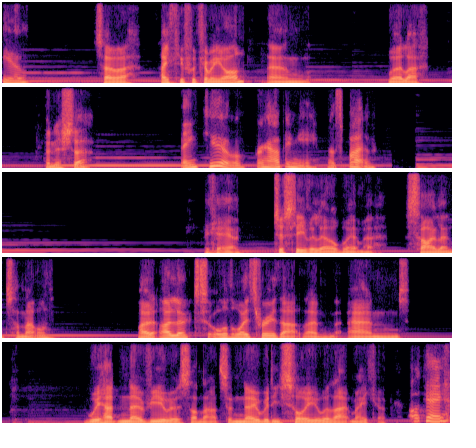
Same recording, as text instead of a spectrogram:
you. So uh, thank you for coming on, and we'll uh, finish there. Thank you for having me. It was fun. Okay, I'll just leave a little bit of silence on that one. I, I looked all the way through that then, and we had no viewers on that, so nobody saw you without makeup. Okay.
